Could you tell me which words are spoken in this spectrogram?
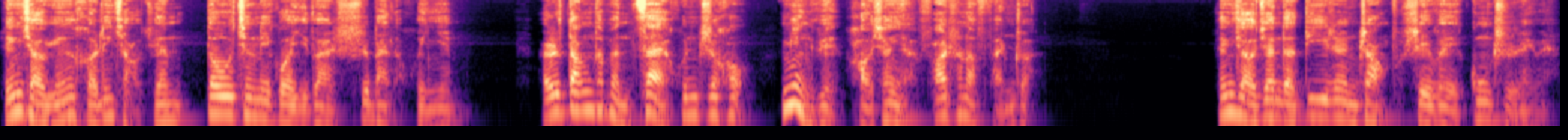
林小云和林小娟都经历过一段失败的婚姻，而当她们再婚之后，命运好像也发生了反转。林小娟的第一任丈夫是一位公职人员，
